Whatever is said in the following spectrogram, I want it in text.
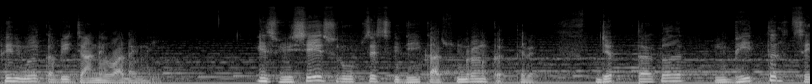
फिर वे कभी जाने वाले नहीं। इस विशेष रूप से सिद्धि का स्मरण करते रहे जब तक भीतर से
